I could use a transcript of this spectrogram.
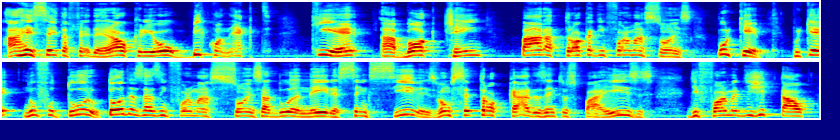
A Receita Federal criou o BiConnect, que é a blockchain para a troca de informações. Por quê? Porque no futuro todas as informações aduaneiras sensíveis vão ser trocadas entre os países de forma digital.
